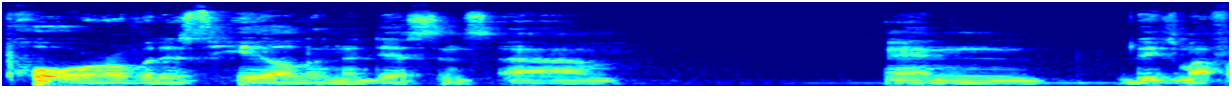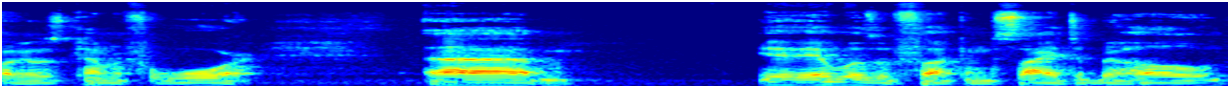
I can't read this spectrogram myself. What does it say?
pour over this hill in the distance. Um, and these motherfuckers coming for war. Um, it, it, was a fucking sight to behold.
